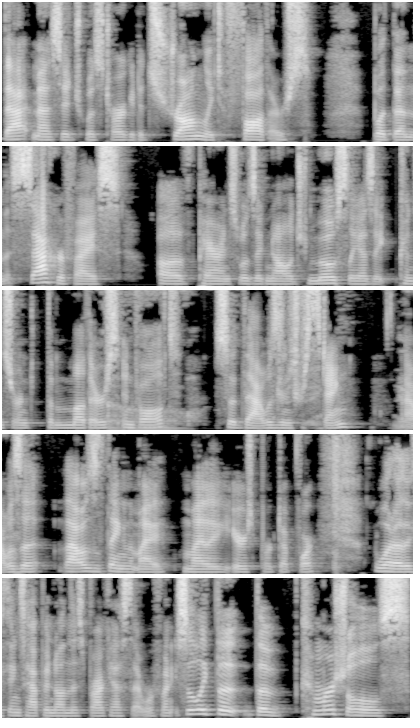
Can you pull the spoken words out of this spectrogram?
that message was targeted strongly to fathers. But then the sacrifice of parents was acknowledged mostly as it concerned the mothers involved. Oh, so that was interesting. yeah. that was a that was the thing that my my ears perked up for. What other things happened on this broadcast that were funny? So like the the commercials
